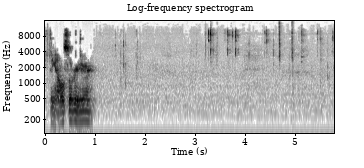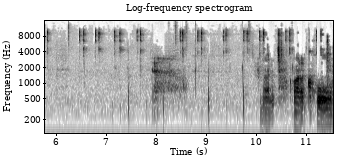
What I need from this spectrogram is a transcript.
anything else over here? Not a, t- not a coal.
